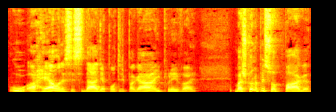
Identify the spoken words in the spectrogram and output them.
o, a real necessidade a ponto de pagar e por aí vai. Mas quando a pessoa paga,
